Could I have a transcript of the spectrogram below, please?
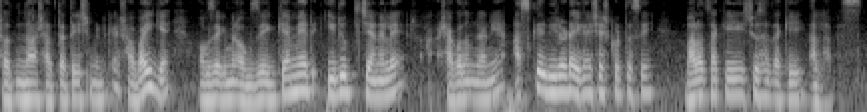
সন্ধ্যা সাতটা তিরিশ মিনিটকে সবাইকে অক্সিগ্যামের অক্সিগ্যামের ইউটিউব চ্যানেলে স্বাগতম জানিয়ে আজকের ভিডিওটা এখানে শেষ করতেছি। ভালো থাকি, সুস্থ থাকি, আল্লাহ হাফেজ।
